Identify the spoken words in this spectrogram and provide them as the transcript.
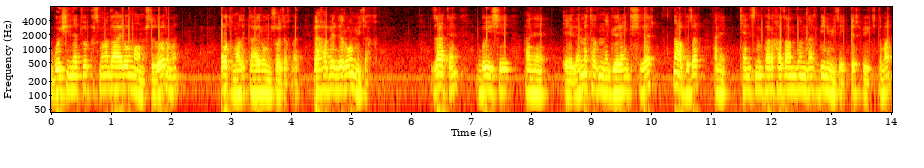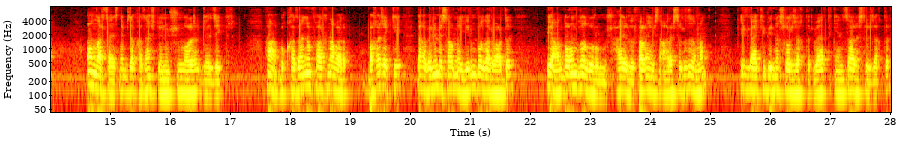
bu işin network kısmına dahil olmamıştı doğru mu? Otomatik dahil olmuş olacaklar. Ve haberleri olmayacak. Zaten bu işi hani eğlenme tadında gören kişiler ne yapacak? Hani kendisinin para kazandığını da bilmeyecektir büyük ihtimal. Onlar sayesinde bize kazanç dönüşümü olarak gelecektir. Ha bu kazancın farkına varıp bakacak ki ya benim hesabımda 20 dolar vardı bir anda 10 dolar olmuş hayırdır falan gibisini araştırdığı zaman illaki birine soracaktır veyahut da kendisi araştıracaktır.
